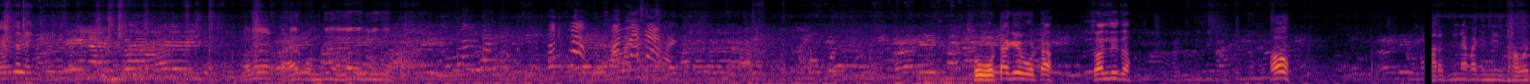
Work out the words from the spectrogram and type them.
आता नाही. हो ओटा घे ओटा. चाल तिथं. हो. मारत नाही पाहिजे धावत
